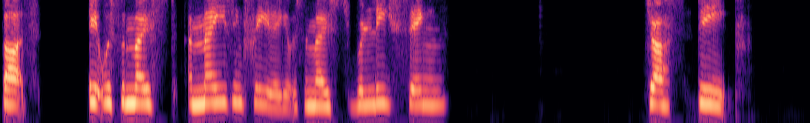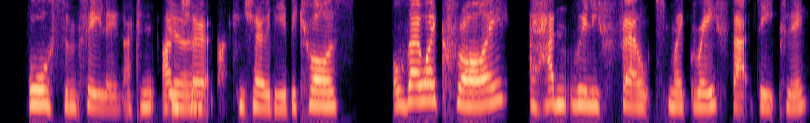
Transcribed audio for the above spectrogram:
but it was the most amazing feeling. It was the most releasing, just deep, awesome feeling. I can, I'm Yeah. sure I can share with you because although I cry, I hadn't really felt my grief that deeply.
